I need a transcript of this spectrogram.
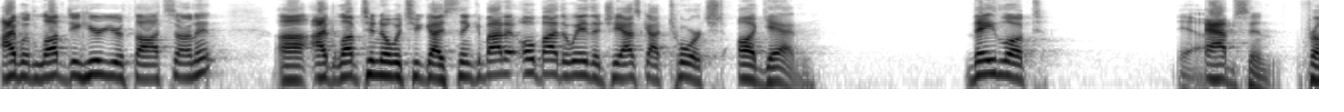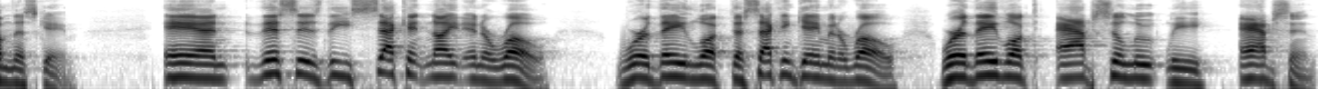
I would love to hear your thoughts on it. Uh, I'd love to know what you guys think about it. Oh, by the way, the Jazz got torched again. They looked Yeah. absent from this game. And this is the second night in a row where they looked, the second game in a row, where they looked absolutely absent.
